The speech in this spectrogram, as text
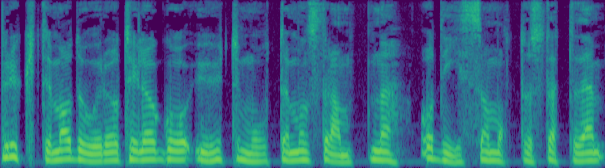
brukte Maduro til å gå ut mot demonstrantene og de som måtte støtte dem.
